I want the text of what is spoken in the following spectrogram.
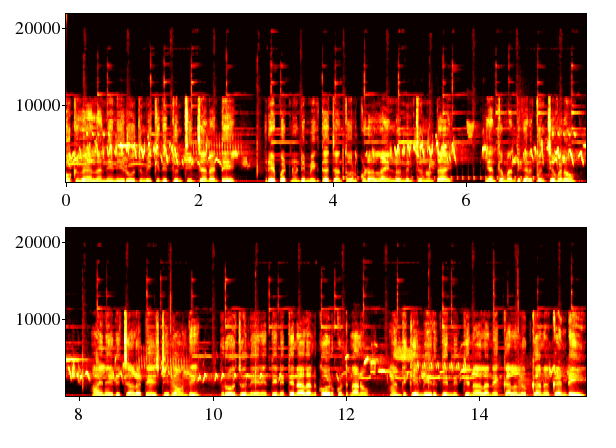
ఒకవేళ నేను ఈ రోజు మీకు ఇది తుంచి ఇచ్చానంటే రేపటి నుండి మిగతా జంతువులు కూడా లైన్లో నిల్చునుంటాయి ఎంతమందికని తుంచివ్వను అయినా ఇది చాలా టేస్టీగా ఉంది. రోజు నేను దీన్ని తినాలని కోరుకుంటున్నాను. అందుకే మీరు దీన్ని తినాలనే కలలు కనకండి.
